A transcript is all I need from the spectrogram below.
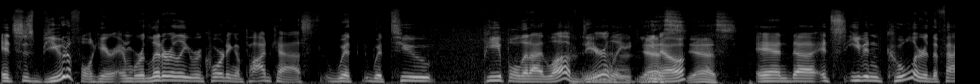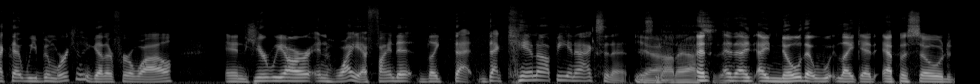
it's just beautiful here. And we're literally recording a podcast with with two people that I love dearly. Yes, You know, Yes. and uh, it's even cooler the fact that we've been working together for a while. And here we are in Hawaii. I find it like that. That cannot be an accident. It's not an and accident. and I, I know that w- like at episode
